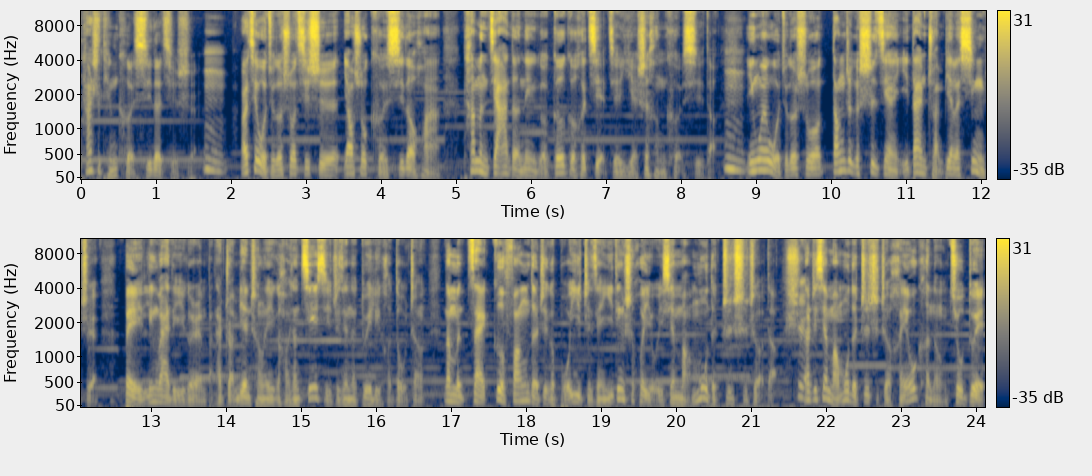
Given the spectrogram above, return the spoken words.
他是挺可惜的，其实，嗯，而且我觉得说，其实要说可惜的话。他们家的那个哥哥和姐姐也是很可惜的，嗯，因为我觉得说，当这个事件一旦转变了性质，被另外的一个人把它转变成了一个好像阶级之间的对立和斗争，那么在各方的这个博弈之间，一定是会有一些盲目的支持者的，是，那这些盲目的支持者很有可能就对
